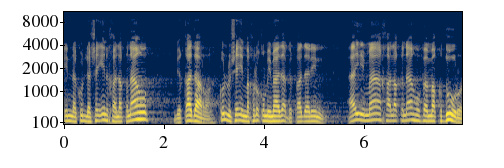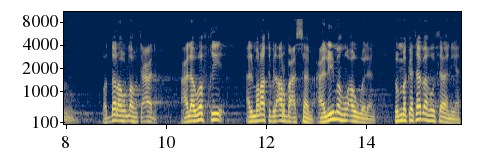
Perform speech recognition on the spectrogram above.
إن كل شيء خلقناه بقدر. كل شيء مخلوق بماذا؟ بقدر. أي ما خلقناه فمقدور. قدره الله تعالى على وفق المراتب الاربع السابقه علمه اولا ثم كتبه ثانيا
